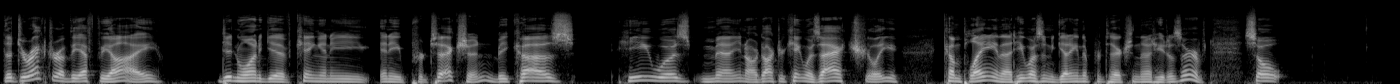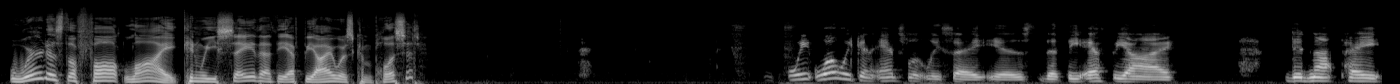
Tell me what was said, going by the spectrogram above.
The director of the FBI didn't want to give King any any protection because he was, you know, Dr. King was actually complaining that he wasn't getting the protection that he deserved. So, where does the fault lie? Can we say that the FBI was complicit? We what we can absolutely say is that the FBI did not pay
